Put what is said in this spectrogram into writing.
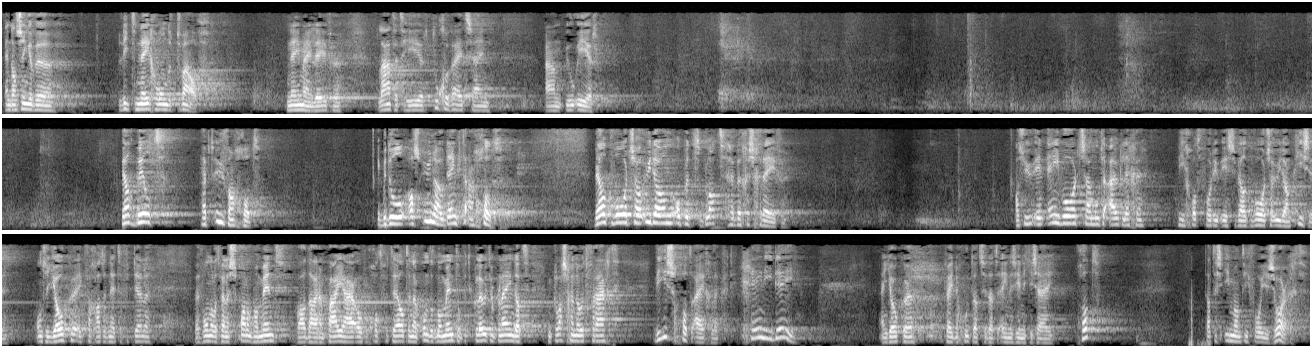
En dan zingen we lied 912. Neem mijn leven, laat het Heer toegewijd zijn aan uw eer. Welk beeld hebt u van God? Ik bedoel, als u nou denkt aan God, welk woord zou u dan op het blad hebben geschreven? Als u in één woord zou moeten uitleggen wie God voor u is, welk woord zou u dan kiezen? Onze Joke, ik vergat het net te vertellen, wij vonden het wel een spannend moment. We hadden daar een paar jaar over God verteld en dan komt het moment op het kleuterplein dat een klasgenoot vraagt, wie is God eigenlijk? Geen idee. En Joke, ik weet nog goed dat ze dat ene zinnetje zei. God, dat is iemand die voor je zorgt.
